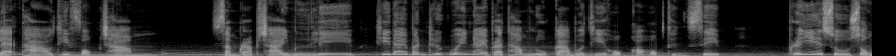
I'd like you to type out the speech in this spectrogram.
และเท้าที่ฟกช้ำสำหรับชายมือรีบที่ได้บันทึกไว้ในพระธรรมลูกาบทที่ 6 ข้อ6ถึง10 พระเยซูทรง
